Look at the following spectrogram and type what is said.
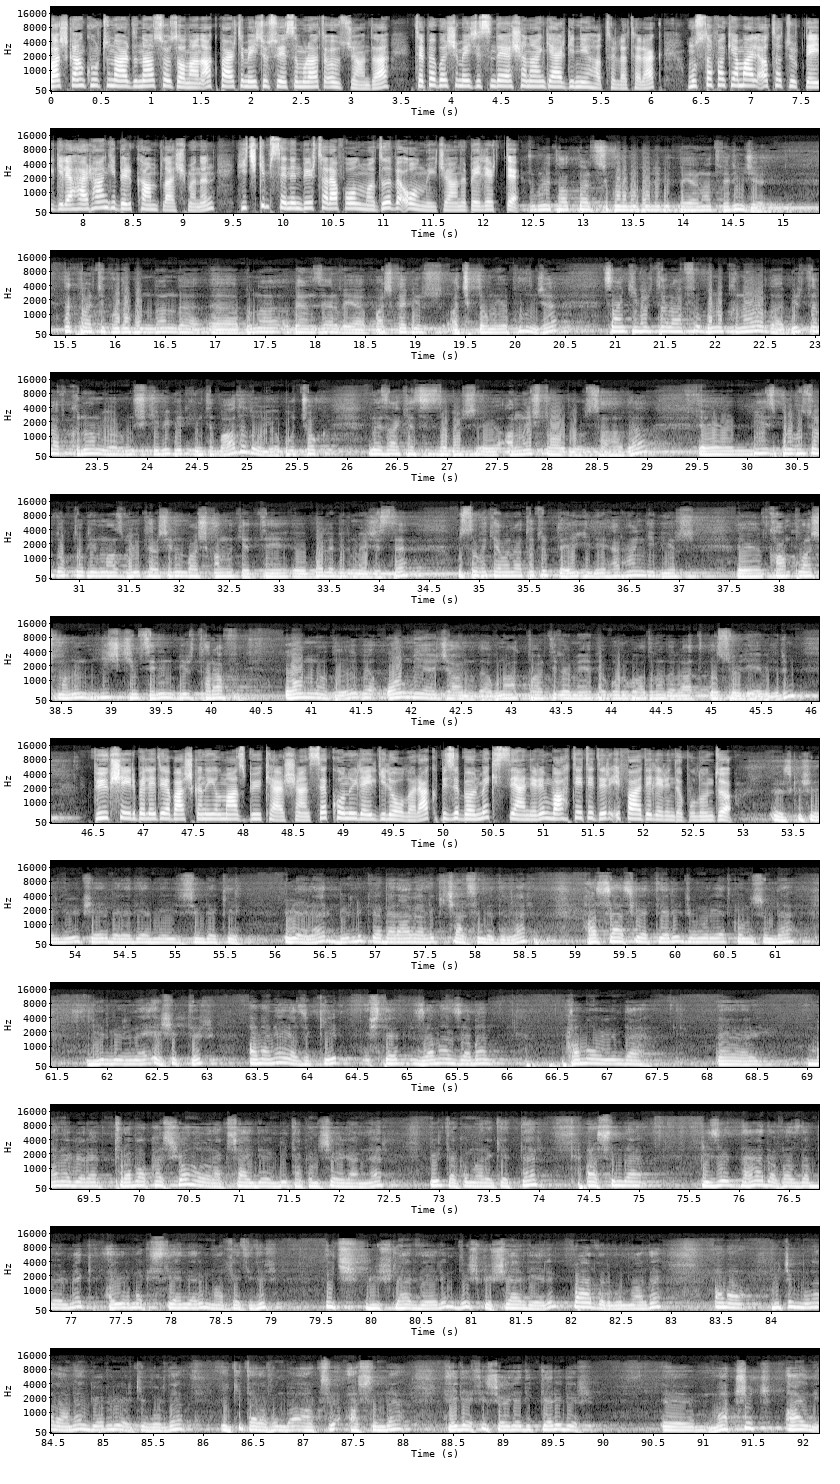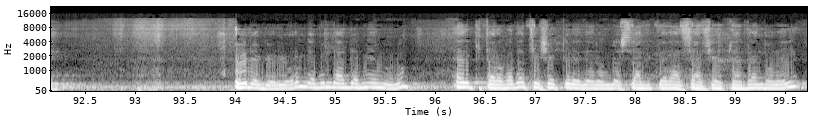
Başkan Kurt'un ardından söz alan AK Parti Meclis Üyesi Murat Özcan da Tepebaşı Meclisi'nde yaşanan gerginliği hatırlatarak Mustafa Kemal Atatürk'le ilgili herhangi bir kamplaşmanın hiç kimsenin bir taraf olmadığı ve olmayacağını belirtti. Cumhuriyet Halk Partisi grubu böyle bir beyanat verince AK Parti grubundan da e, buna benzer veya başka bir açıklama yapılınca sanki bir taraf bunu kınıyor da bir taraf kınamıyormuş gibi bir intiba da doğuyor. Bu çok nezaketsiz de bir e, anlayış doğuruyor sahada. E, Biz Profesör Doktor Yılmaz Büyükerşen'in başkanlık ettiği e, böyle bir mecliste Mustafa Kemal Atatürk'le ilgili herhangi bir e, kamplaşmanın hiç kimsenin bir taraf olmadığı ve olmayacağını da bunu AK Parti ve MHP grubu adına da rahatlıkla söyleyebilirim. Büyükşehir Belediye Başkanı Yılmaz Büyükerşen ise konuyla ilgili olarak bizi bölmek isteyenlerin vahdetidir ifadelerinde bulundu. Eskişehir Büyükşehir Belediye Meclisi'ndeki üyeler birlik ve beraberlik içerisindedirler. Hassasiyetleri Cumhuriyet konusunda birbirine eşittir. Ama ne yazık ki işte zaman zaman kamuoyunda e, bana göre provokasyon olarak saydığım bir takım söylemler, bir takım hareketler aslında bizi daha da fazla bölmek, ayırmak isteyenlerin marifetidir. İç güçler diyelim, dış güçler diyelim. Vardır bunlarda. Ama bütün buna rağmen görülüyor ki burada iki tarafında aksi aslında hedefi söyledikleri bir e, maksut aynı. Öyle görüyorum ve bundan da memnunum. Her iki tarafa da teşekkür ederim gösterdikleri hassasiyetlerden dolayı.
